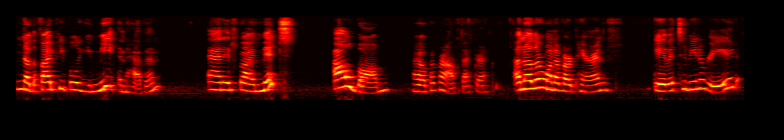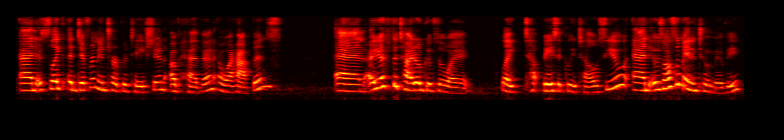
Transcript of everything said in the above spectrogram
No, The Five People You Meet in Heaven. And it's by Mitch Albom. I hope I pronounced that correctly. Another one of our parents gave it to me to read. And it's like a different interpretation of heaven and what happens. And I guess the title gives away, like, t- basically tells you. And it was also made into a movie.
